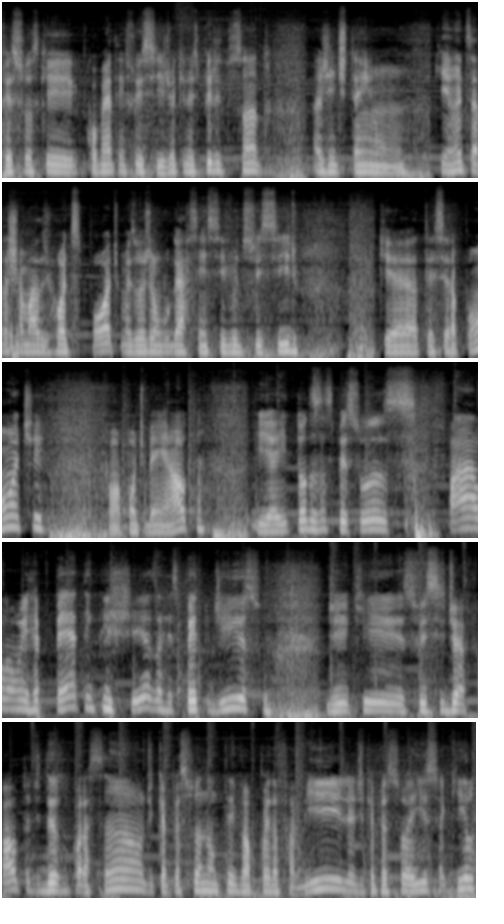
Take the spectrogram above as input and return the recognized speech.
pessoas que cometem suicídio. Aqui no Espírito Santo, a gente tem um que antes era chamado de hotspot, mas hoje é um lugar sensível de suicídio, que é a terceira ponte, que é uma ponte bem alta. E aí todas as pessoas falam e repetem clichês a respeito disso, de que suicídio é falta de Deus no coração, de que a pessoa não teve apoio da família, de que a pessoa é isso, aquilo.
